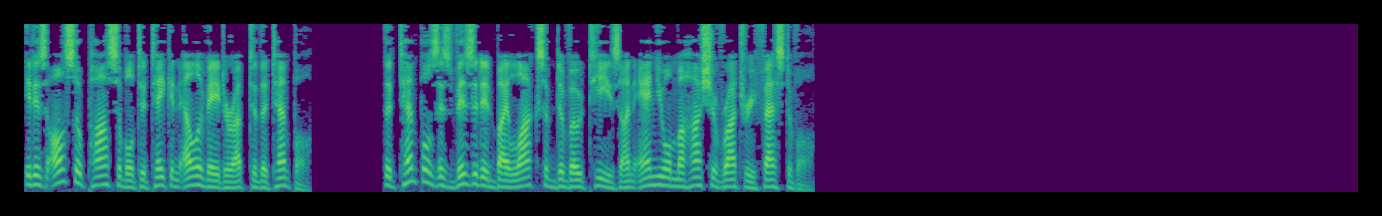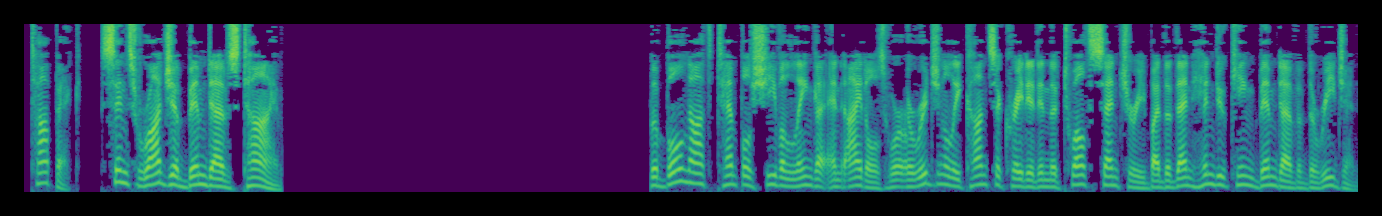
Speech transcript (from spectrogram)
It is also possible to take an elevator up to the temple. The temples is visited by lakhs of devotees on annual Mahashivratri festival. Since Raja Bhimdev's time Babulnath temple Shiva Linga and idols were originally consecrated in the 12th century by the then Hindu king Bhimdev of the region.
